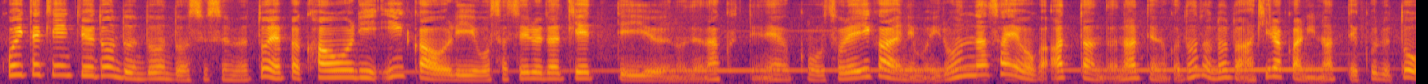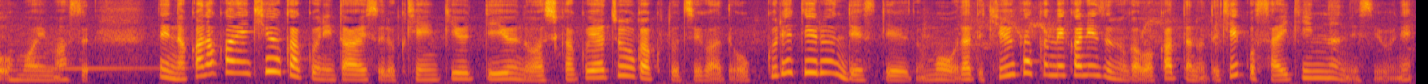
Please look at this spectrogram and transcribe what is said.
こういった研究どんどんどんどん進むとやっぱり香りいい香りをさせるだけっていうのじゃなくてねこうそれ以外にもいろんな作用があったんだなっていうのがどんどんどんどん明らかになってくると思います。でなかなかね嗅覚に対する研究っていうのは視覚や聴覚と違って遅れてるんですけれどもだって嗅覚メカニズムが分かったのって結構最近なんですよね。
